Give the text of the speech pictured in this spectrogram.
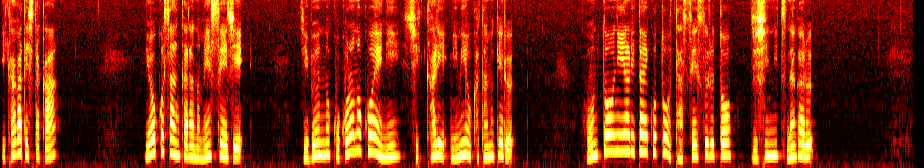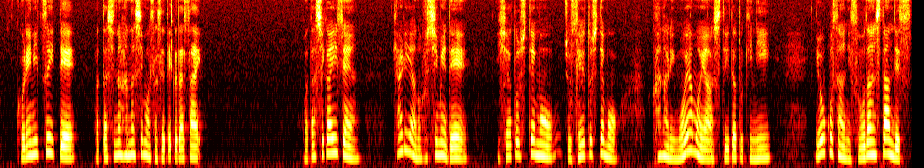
いかがでしたか？ようこさんからのメッセージ自分の心の声にしっかり耳を傾ける本当にやりたいことを達成すると自信につながるこれについて私の話もさせてください。私が以前キャリアの節目で医者としても女性としてもかなりモヤモヤしていた時に陽子さんに相談したんです。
